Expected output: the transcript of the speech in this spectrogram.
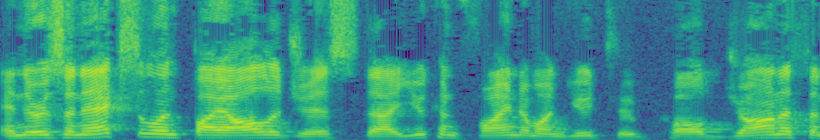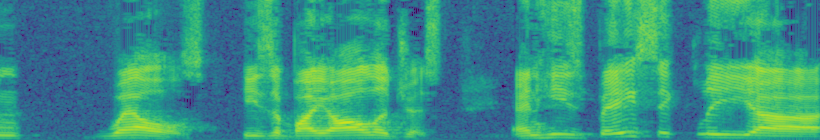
And there's an excellent biologist, uh, you can find him on YouTube, called Jonathan Wells. He's a biologist. And he's basically uh,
